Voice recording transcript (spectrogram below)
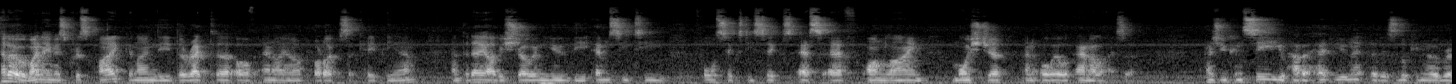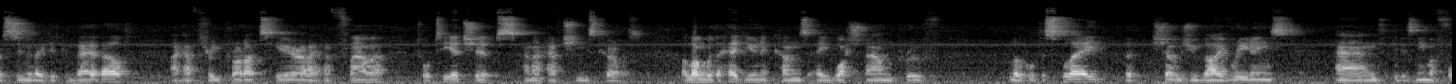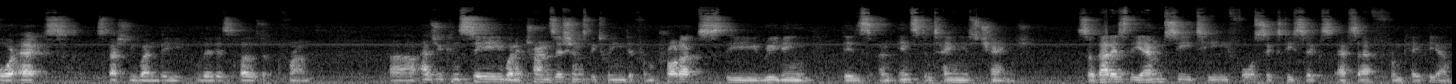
Hello, my name is Chris Pike and I'm the Director of NIR Products at KPM and today I'll be showing you the MCT 466SF online moisture and oil analyzer. As you can see you have a head unit that is looking over a simulated conveyor belt. I have three products here. I have flour, tortilla chips and I have cheese curls. Along with the head unit comes a washdown proof local display that shows you live readings and it is NEMA 4X, especially when the lid is closed at the front. Uh, as you can see, when it transitions between different products, the reading is an instantaneous change. So that is the MCT 466SF from KPM.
